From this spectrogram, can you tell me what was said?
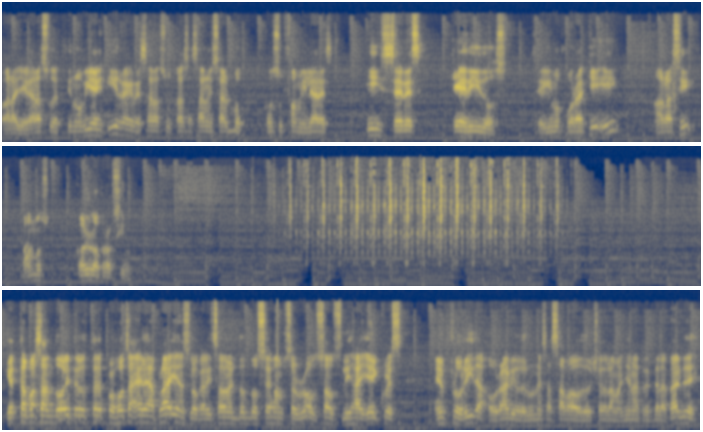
para llegar a su destino bien y regresar a su casa sano y salvo con sus familiares y seres queridos. Seguimos por aquí y ahora sí, vamos con lo próximo. ¿Qué está pasando hoy de ustedes por JL Appliance, localizado en el 212 Hampshire Road, South Lehigh Acres, en Florida, horario de lunes a sábado de 8 de la mañana a 3 de la tarde.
